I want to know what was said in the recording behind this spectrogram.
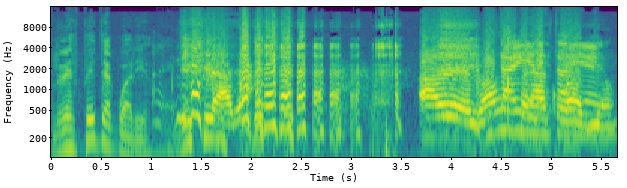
Respete Acuario. Claro. A ver, vamos Está bien, con está Acuario. bien.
